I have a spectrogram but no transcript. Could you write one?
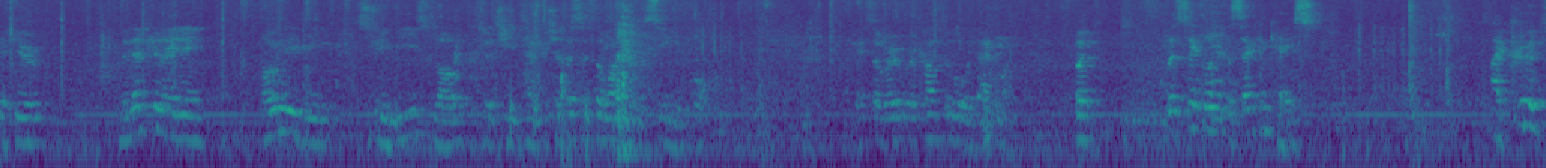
If you're manipulating only the stream B's flow to achieve temperature, this is the one that we've seen before. Okay, so we're, we're comfortable with that one. But let's take a look at the second case. I could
